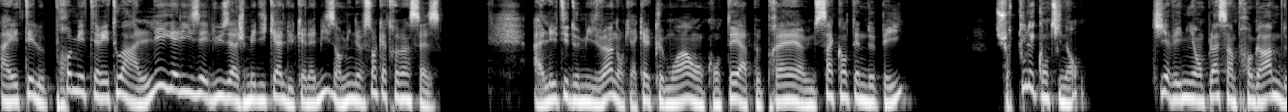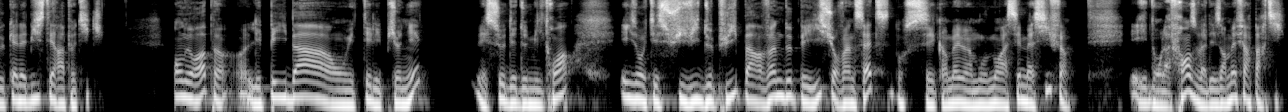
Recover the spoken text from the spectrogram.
a été le premier territoire à légaliser l'usage médical du cannabis en 1996. À l'été 2020, donc il y a quelques mois, on comptait à peu près une cinquantaine de pays sur tous les continents qui avaient mis en place un programme de cannabis thérapeutique. En Europe, les Pays-Bas ont été les pionniers, et ceux dès 2003, et ils ont été suivis depuis par 22 pays sur 27, donc c'est quand même un mouvement assez massif, et dont la France va désormais faire partie.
